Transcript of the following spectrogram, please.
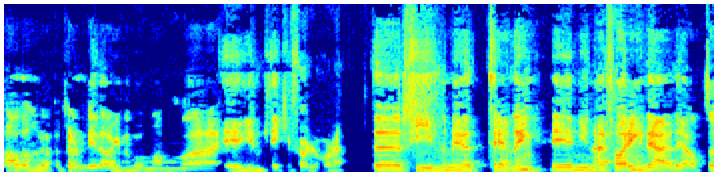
ta den løpeturen de dagene hvor man eh, egentlig ikke føler for det. Det fine med trening, i min erfaring, det er jo det at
